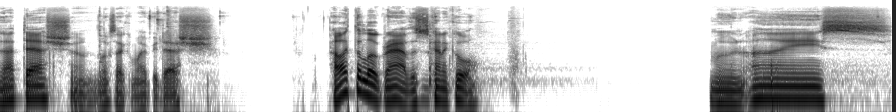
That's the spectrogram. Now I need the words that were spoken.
Is that desh? Oh, looks like it might be desh. I like the low grav. This is kind of cool. Moon ice.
